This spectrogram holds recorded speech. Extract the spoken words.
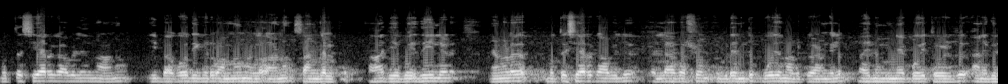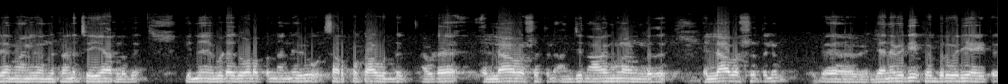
മുത്തശ്ശിയാർ കാവിൽ നിന്നാണ് ഈ ഭഗവതി ഇങ്ങോട്ട് വന്നതെന്നുള്ളതാണ് സങ്കല്പം. ആ രീതിയിൽ ഞങ്ങൾ മുത്തശ്ശിയാർ കാവിൽ എല്ലാ വർഷവും ഇവിടെ എന്ത് പൂജ നടക്കുകയാണെങ്കിലും അതിന് മുന്നേ പോയി തൊഴുത് അനുഗ്രഹം വാങ്ങി വന്നിട്ടാണ് ചെയ്യാറുള്ളത്. പിന്നെ ഇവിടെ ഇതോടൊപ്പം തന്നെ ഒരു സർപ്പക്കാവുണ്ട്. അവിടെ എല്ലാ വർഷത്തിലും അഞ്ച് നാഗങ്ങളാണുള്ളത്. എല്ലാ വർഷത്തിലും ജനുവരി ഫെബ്രുവരി ആയിട്ട്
